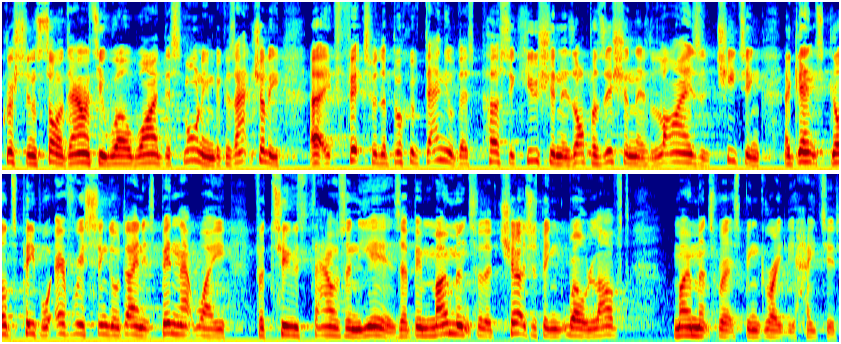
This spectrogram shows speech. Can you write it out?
Christian solidarity worldwide this morning because actually uh, it fits with the book of Daniel. There's persecution, there's opposition, there's lies and cheating against God's people every single day, and it's been that way for 2,000 years. There have been moments where the church has been well loved moments where it's been greatly hated.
